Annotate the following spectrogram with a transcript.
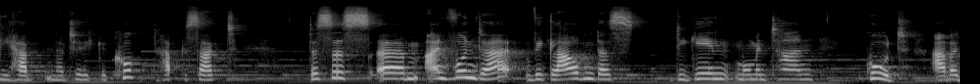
die haben natürlich geguckt, habe gesagt, das ist ähm, ein Wunder. Wir glauben, dass die gehen momentan gut, aber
